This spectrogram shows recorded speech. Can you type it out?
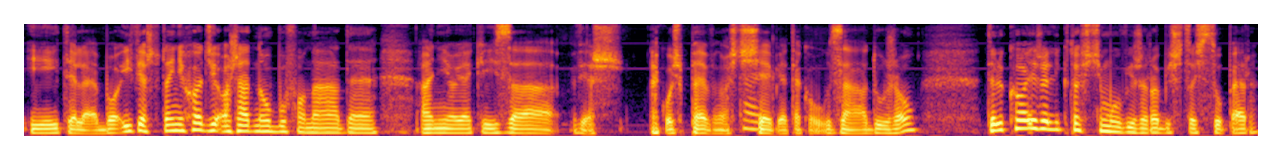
i tyle. Bo i wiesz, tutaj nie chodzi o żadną bufonadę, ani o jakieś za, wiesz, jakąś pewność tak. siebie, taką za dużą, tylko jeżeli ktoś ci mówi, że robisz coś super,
